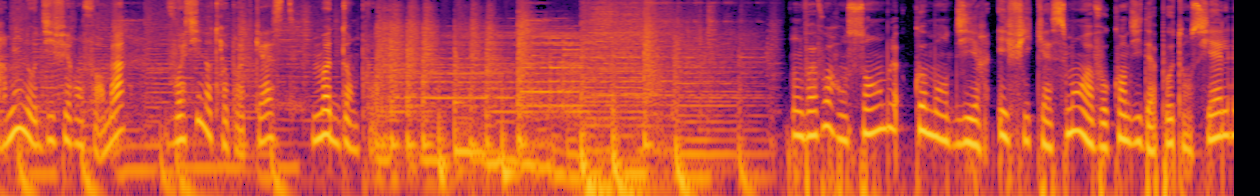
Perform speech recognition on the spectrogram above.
Parmi nos différents formats, voici notre podcast Mode d'emploi. On va voir ensemble comment dire efficacement à vos candidats potentiels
